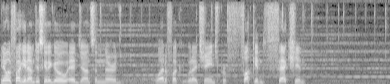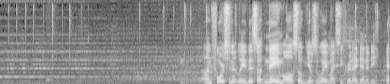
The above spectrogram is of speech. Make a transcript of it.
you know what? Fuck it. I'm just gonna go Ed Johnson nerd. Why the fuck would I change per fucking fection? Unfortunately, this uh, name also gives away my secret identity.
